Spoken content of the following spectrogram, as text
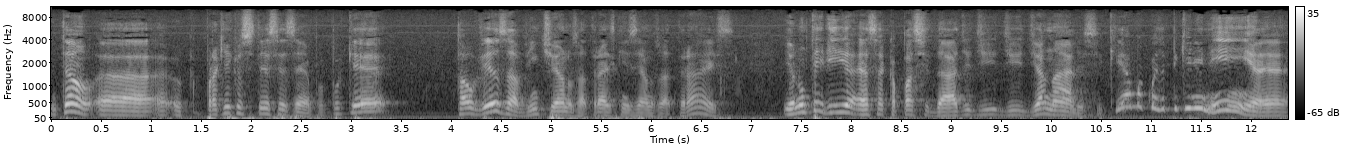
Então, uh, para que, que eu citei esse exemplo? Porque talvez há 20 anos atrás, 15 anos atrás, eu não teria essa capacidade de, de, de análise, que é uma coisa pequenininha, é,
